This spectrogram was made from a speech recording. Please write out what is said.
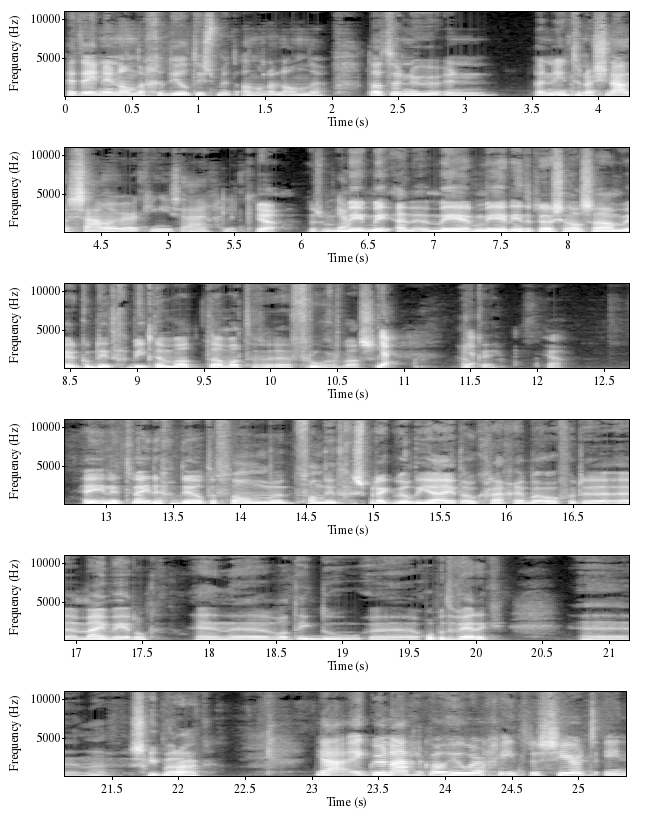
het een en ander gedeeld is met andere landen. Dat er nu een, een internationale samenwerking is eigenlijk. Ja, dus ja. Meer, meer, meer, meer internationaal samenwerken op dit gebied dan wat, dan wat er vroeger was. Ja. Oké. Ja. Hey, in het tweede gedeelte van, van dit gesprek wilde jij het ook graag hebben over de, uh, mijn wereld. En uh, wat ik doe uh, op het werk. nou, schiet maar raak. Ja, ik ben eigenlijk wel heel erg geïnteresseerd in.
